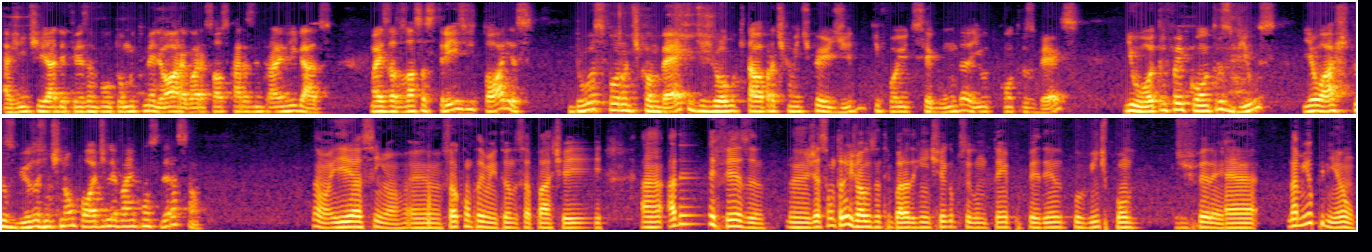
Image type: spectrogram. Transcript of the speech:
a gente, a defesa voltou muito melhor, agora é só os caras entrarem ligados. Mas das nossas três vitórias, duas foram de comeback, de jogo que estava praticamente perdido, que foi o de segunda e o contra os Bears, e o outro foi contra os Bills, e eu acho que os Bills a gente não pode levar em consideração. Não, e assim, ó, é, só complementando essa parte aí, a, a defesa, né, já são três jogos na temporada que a gente chega pro segundo tempo perdendo por 20 pontos de diferença. É, na minha opinião,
